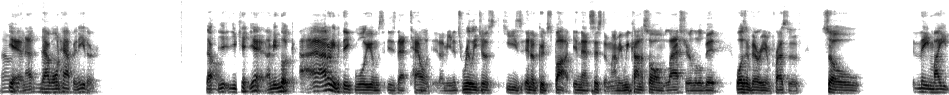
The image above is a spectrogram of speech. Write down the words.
Yeah, like, that no. that won't happen either. That you, you, can't. Yeah, I mean, look, I, I don't even think Williams is that talented. I mean, it's really just he's in a good spot in that system. I mean, we kind of saw him last year a little bit, wasn't very impressive. So they might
